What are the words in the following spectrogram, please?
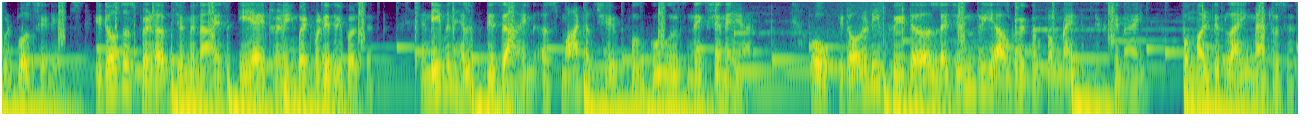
football stadiums. It also sped up Gemini's AI training by 23% and even helped design a smarter chip for Google's next gen AI. Oh, it already beat a legendary algorithm from 1969 for multiplying matrices.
